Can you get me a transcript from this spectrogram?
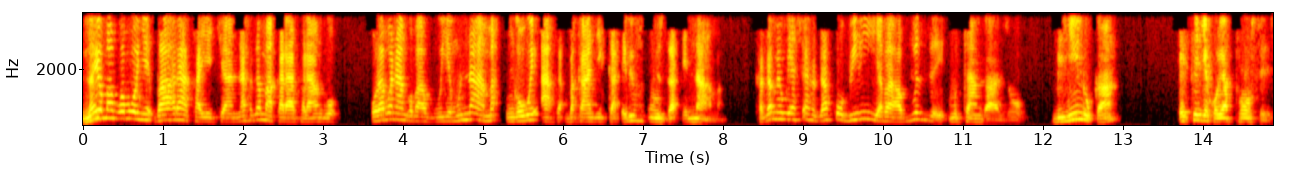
nayo mpamvu wabonye barakaye cyane nakagama akarakara ngo olabona ngo bavuye mu nama ngowe bakandika ebivuguruza enama kagame we yashakagako biriya bavuze mu ttangazo bihinduka ettegeko lya process.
